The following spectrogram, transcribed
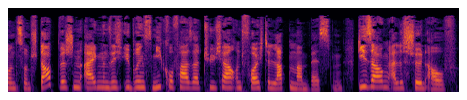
Und zum Staubwischen eignen sich übrigens Mikrofasertücher und feuchte Lappen am besten. Die saugen alles schön auf.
